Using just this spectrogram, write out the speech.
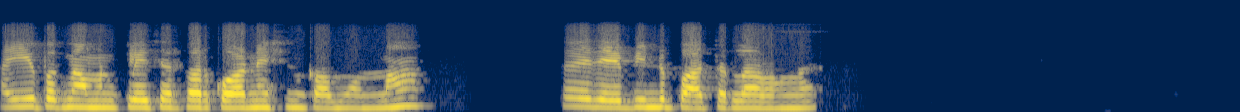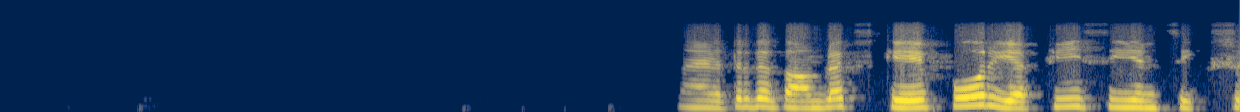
ஐயூபக் நாமன் கிளேச்சர் ஃபார் கோஆர்டினேஷன் காமன்னா ஸோ இது எப்படின்னு பார்த்துக்கலாம் வாங்க. நான் எடுத்திருக்க complex K four FECN six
